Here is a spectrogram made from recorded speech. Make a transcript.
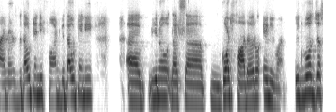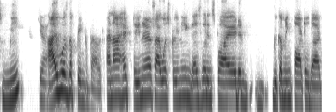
finance without any fund without any uh, you know that's uh, godfather or anyone. It was just me. Yeah. I was the pink belt and i had trainers i was training guys were inspired and becoming part of that.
